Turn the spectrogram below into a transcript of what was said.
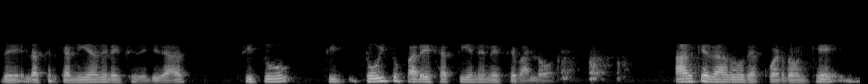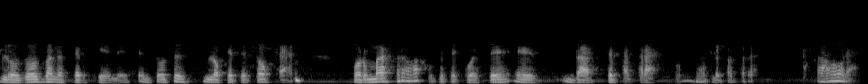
de la cercanía de la infidelidad, si tú si tú y tu pareja tienen ese valor, han quedado de acuerdo en que los dos van a ser fieles, entonces lo que te toca, por más trabajo que te cueste, es darte para atrás, darle para atrás. Ahora,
